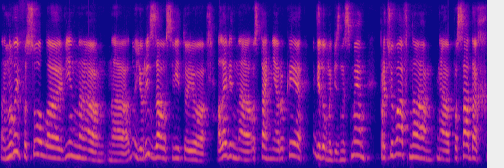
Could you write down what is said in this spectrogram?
Новий посол е, він е, е, ну, юрист за освітою, але він останні роки відомий бізнесмен, працював на посадах.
